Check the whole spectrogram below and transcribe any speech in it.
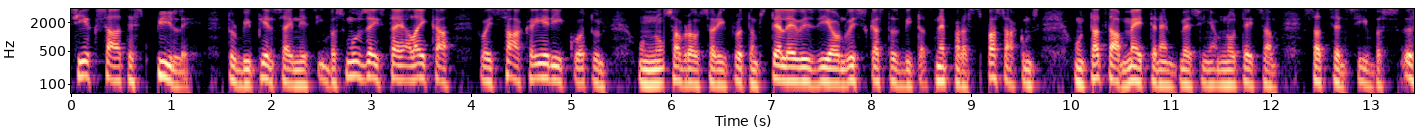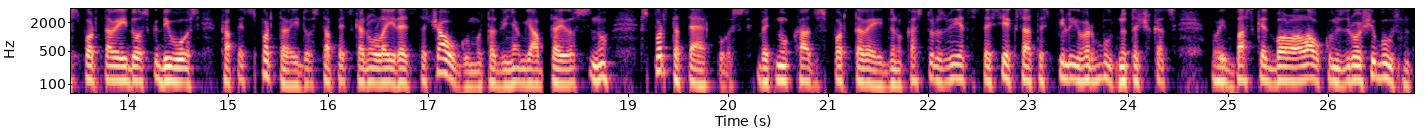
sieksātes pili. Tur bija piensaimniecības muzejs tajā laikā, vai sāka ierīkot, un, un nu, sabrauc arī, protams, televīzija un viss, kas tas bija tāds neparasts pasākums. Un tad tām meitenēm mēs viņām noteicām sacensības sporta veidos divos. Kāpēc sporta veidos? Tāpēc, ka, nu, lai redz taču augumu, tad viņam jātajos, nu, sporta tērpos. Bet, nu, kādu sporta veidu, nu, kas tur uz vietas, tai sieksātes pilī var būt, nu, taču kāds vai basketbola laukums droši būs. Nu,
